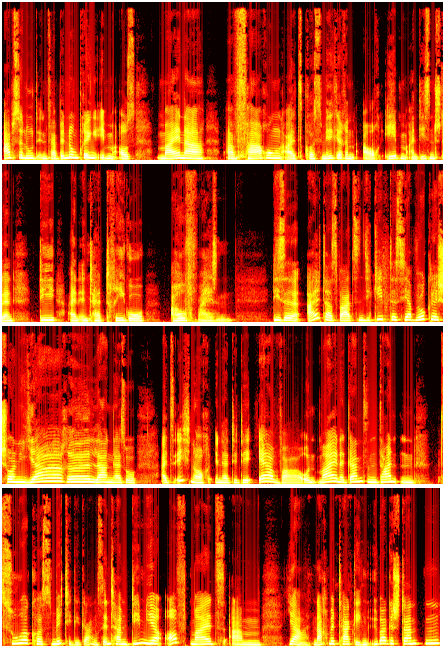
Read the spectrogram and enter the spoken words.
absolut in Verbindung bringen, eben aus meiner Erfahrung als Kosmetikerin auch eben an diesen Stellen, die ein Intertrigo aufweisen. Diese Alterswarzen, die gibt es ja wirklich schon jahrelang. Also als ich noch in der DDR war und meine ganzen Tanten zur Kosmetik gegangen sind, haben die mir oftmals am ja, Nachmittag gegenübergestanden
